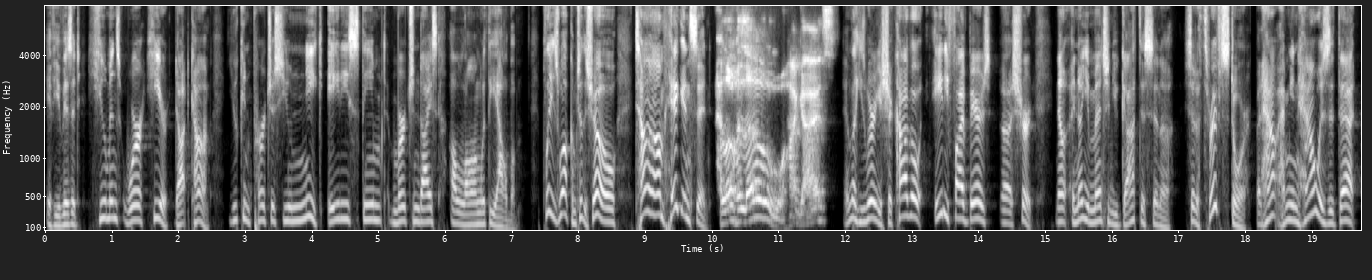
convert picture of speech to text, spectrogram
if you visit humanswerehere.com, you can purchase unique 80s themed merchandise along with the album. Please welcome to the show, Tom Higgenson. Hello, hello. Hi, guys. And look, he's wearing a Chicago 85 Bears uh, shirt. Now, I know you mentioned you got this in a, said a thrift store, but how, I mean, how is it that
